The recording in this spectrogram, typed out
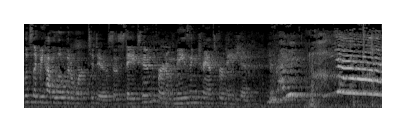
Looks like we have a little bit of work to do, so stay tuned for an amazing transformation. You ready? Yay!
